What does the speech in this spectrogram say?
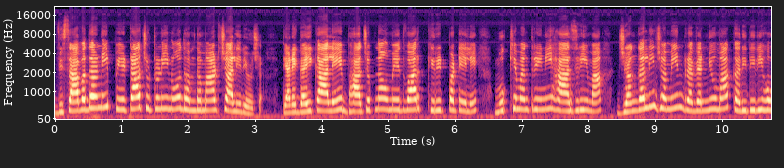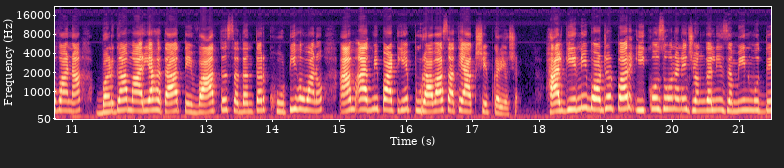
વિસાવદરની પેટા ચૂંટણીનો ધમધમાટ ચાલી રહ્યો છે. ત્યારે ગઈકાલે ભાજપના ઉમેદવાર કિરીટ પટેલે મુખ્યમંત્રીની હાજરીમાં જંગલની જમીન રેવન્યુમાં કરી દીધી હોવાના બણગા માર્યા હતા. તે વાત સદંતર ખોટી હોવાનો આમ આદમી પાર્ટીએ પુરાવા સાથે આક્ષેપ કર્યો છે. હાલ ગીરની બોર્ડર પર ઇકોઝોન અને જંગલની જમીન મુદ્દે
